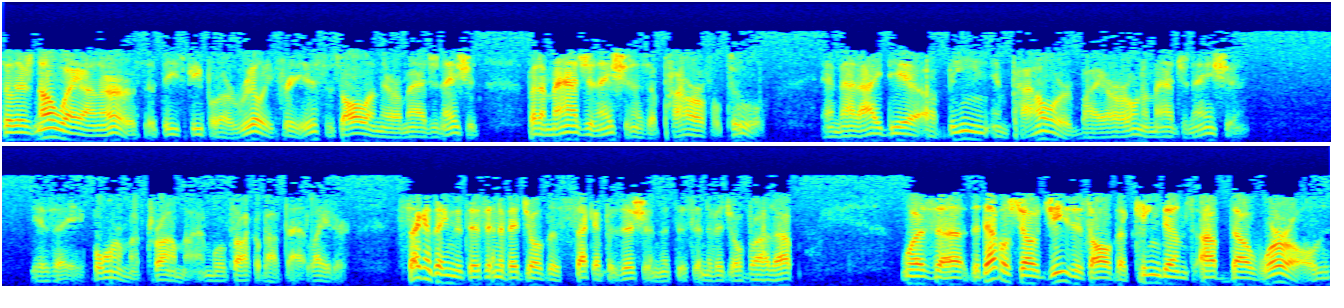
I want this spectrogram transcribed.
So there's no way on earth that these people are really free. This is all in their imagination. But imagination is a powerful tool. And that idea of being empowered by our own imagination is a form of trauma, and we'll talk about that later. Second thing that this individual, the second position that this individual brought up, was uh, the devil showed Jesus all the kingdoms of the world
